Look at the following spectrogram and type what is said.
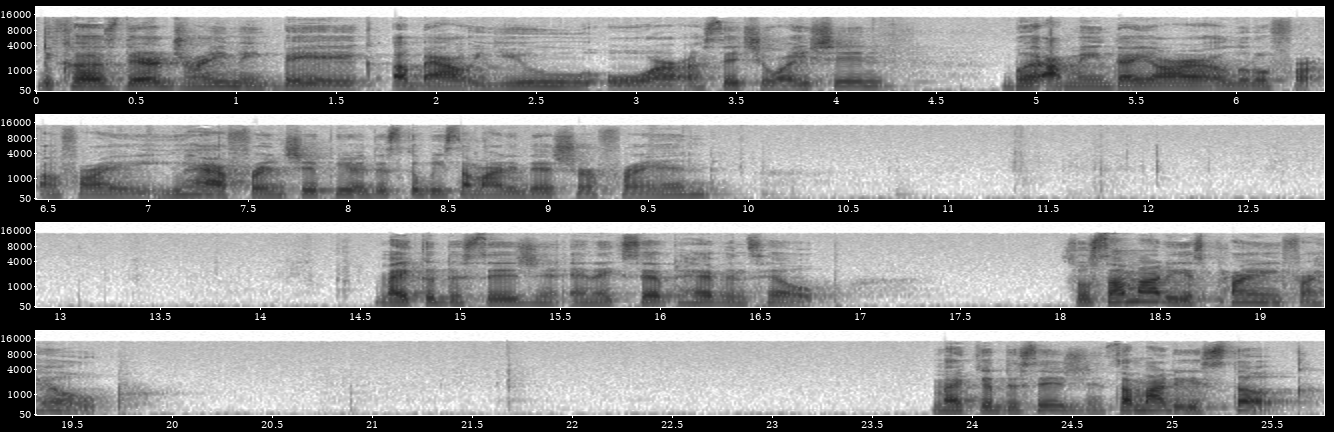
because they're dreaming big about you or a situation. But I mean, they are a little afraid. You have friendship here. This could be somebody that's your friend. Make a decision and accept heaven's help. So somebody is praying for help. Make a decision. Somebody is stuck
